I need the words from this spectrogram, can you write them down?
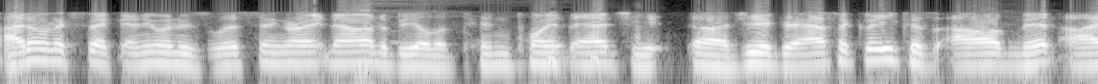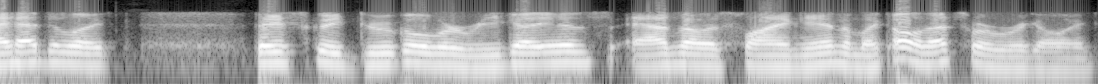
I don't expect anyone who's listening right now to be able to pinpoint that ge- uh, geographically because I'll admit I had to like basically Google where Riga is as I was flying in. I'm like, oh, that's where we're going.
